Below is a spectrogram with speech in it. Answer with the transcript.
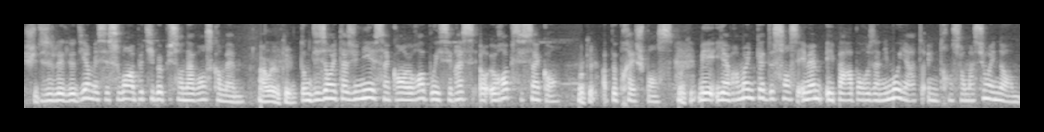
je suis désolée de le dire, mais c'est souvent un petit peu plus en avance quand même. Ah ouais, ok. Donc disons États-Unis et 5 ans Europe, oui, c'est vrai, Europe c'est 5 ans. À peu près, je pense. Mais il y a vraiment une quête de sens. Et même et par rapport aux animaux, il y a un- une transformation énorme.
